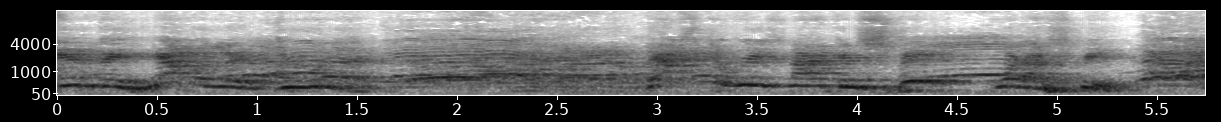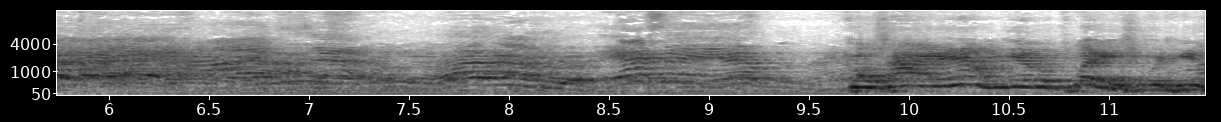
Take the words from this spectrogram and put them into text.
in the heavenly Jerusalem. That's the reason I can speak what I speak. Because I am in a place with him.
